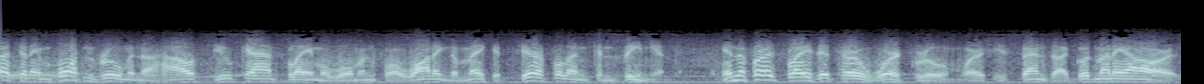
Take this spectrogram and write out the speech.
Such an important room in the house, you can't blame a woman for wanting to make it cheerful and convenient. In the first place, it's her workroom, where she spends a good many hours.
